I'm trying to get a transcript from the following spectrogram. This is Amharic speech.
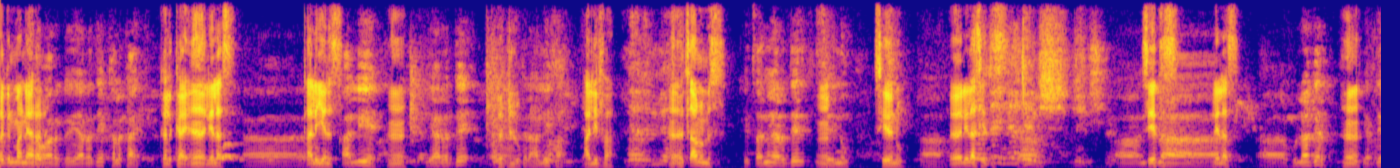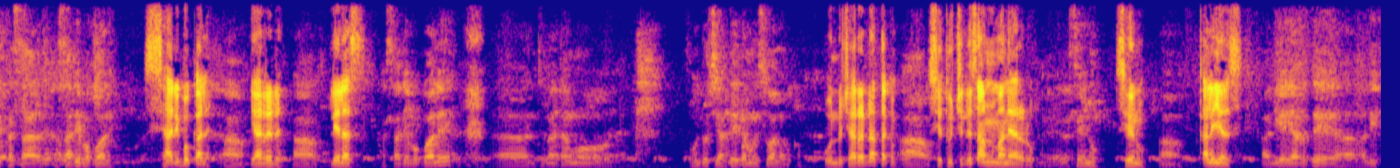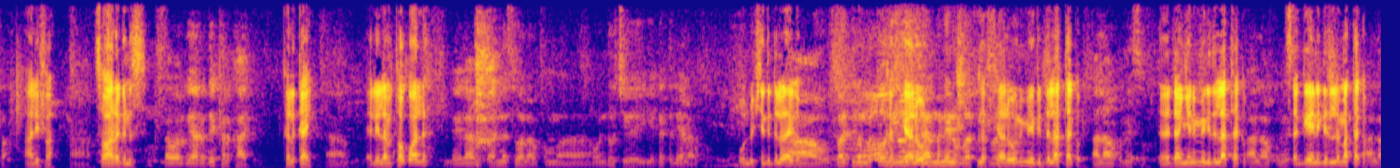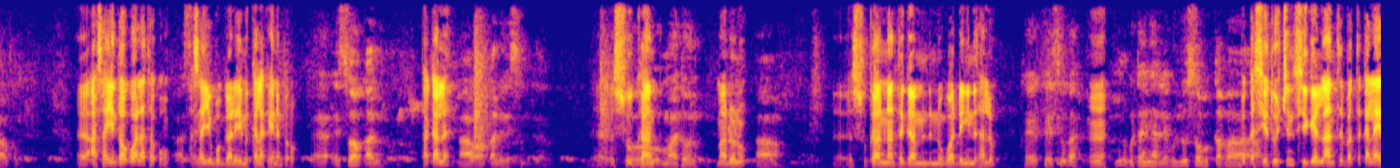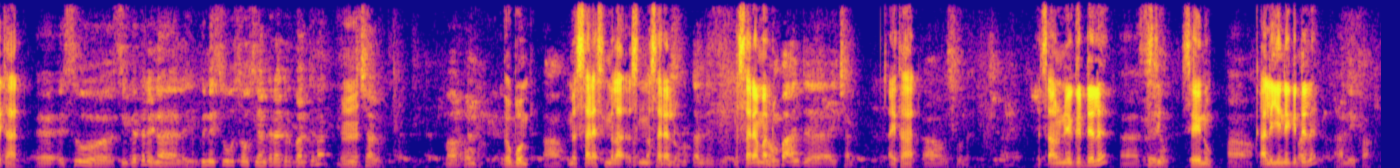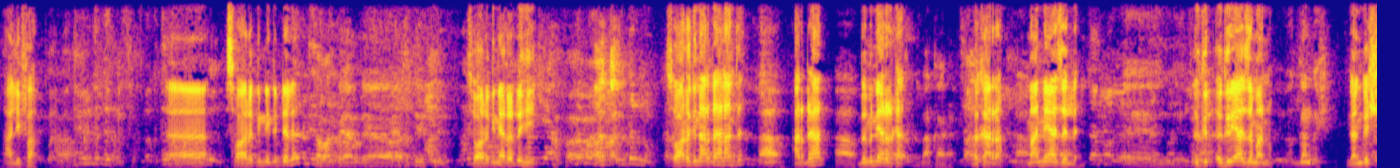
ሐረግን ማን ያረደ? ያረደ ከልካይ። ከልካይ እ ሌላስ? ቃልየንስ? ቃልዬ እ ያረደ በድሉ። ሀሊፋ። አሊፋ እ ህፃኑንስ? ህፃኑ ያረደ ሴኑ። ሴኑ። ሌላ ሴትስ? ሴትስ? ሌላስ? ሁላገር ያረደ ከሳ- ከሳዴ ሳዲ ቦቃለ አዎ ያረደ? ሌላስ? ከሳዴ በጓሌ። አ፣ እንትና ደግሞ ወንዶች ያረደ ደግሞ እሱ አላውቅም ወንዶች ያረደ አታውቅም። ሴቶችን ህፃኑን ማን ያረደው? ሴኑ ሴኑ ቃልየንስ ቃልዬ ያረደ ሀሊፋ አዎ ሰው ሐረግንስ ሰዋረግ ያረደ ከልካይ ከልካይ አዎ ሌላ የምታውቀዋለህ? ሌላ በቃ እነሱ አላውቅም። ወንዶች እየገደለ አላውቅም። ወንዶችን የገደለ አይገም አዎ በድል መጦ ከፍ ያለውን- ያለውንም የገደለ አታውቅም። አላውቅም። እሱ ዳኘንም የገደለ አታውቅም። ጸጋዬን የገደለም አታውቅም። አላውቅም። አሳየን ታውቀዋለህ? አታውቀውም? አሳየ ቦጋለ ይሄ መከላከያ የነበረው እሱ አውቃለሁ። ታውቃለህ? አዎ አውቃለሁ። እሱ እሱ ካን ማዶ ነው። ማዶ ነው። አዎ እሱ ከእናንተ ጋር ምንድን ነው ጓደኝነት አለው? ከእሱ ጋር እ ምን ጉዳኛ አለ? ሁሉ ሰው በቃ በቃ ሴቶችን ሲገል አንተ በአጠቃላይ አይተሃል። እሱ ሲገደል እኔ አላየም፣ ግን እሱ ሰው ሲያንገራግር በእንትና በቦምባ በቦምብ አዎ መሳሪያ ስንት መሳሪያ አለው? መሳሪያም አለው። አንድ አይቻለሁ። አይተሃል። አዎ እሱ ላይ ህፃኑን የገደለ? ሴኑ። ቃልየን የገደለ? አሊፋ ሰው ሐረግን የገደለ? ሰው ያርገ ያረደ ይሄ ሰው ሐረግን አርደሃል አንተ? አዎ። በምን ያረድካት? በካራ። ማን የያዘልህ? እግር እግር የያዘ ማን ነው? ጋንገሽ።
